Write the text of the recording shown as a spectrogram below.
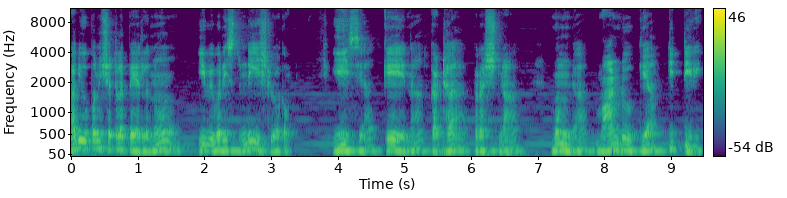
పది ఉపనిషత్తుల పేర్లను ఈ వివరిస్తుంది ఈ శ్లోకం. ఈశ కేన కఠ ప్రశ్న ముండ మాండూక్య తిత్తిరి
